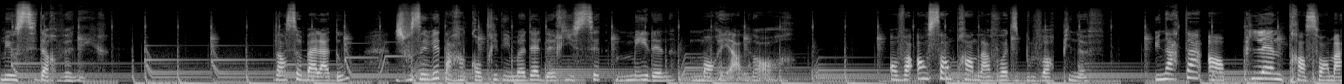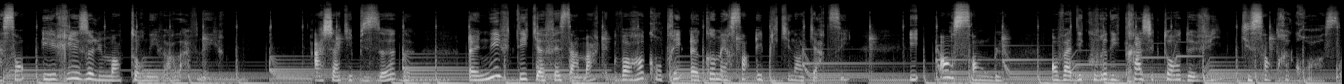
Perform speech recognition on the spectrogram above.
mais aussi de revenir. Dans ce balado, je vous invite à rencontrer des modèles de réussite made in Montréal-Nord. On va ensemble prendre la voie du boulevard P9, une artère en pleine transformation et résolument tournée vers l'avenir. À chaque épisode, un invité qui a fait sa marque va rencontrer un commerçant impliqué dans le quartier et ensemble, on va découvrir des trajectoires de vie qui s'entrecroisent.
